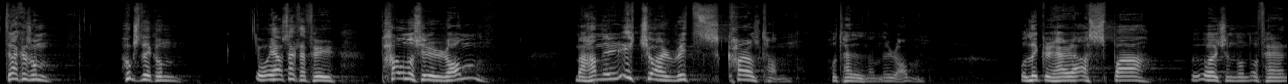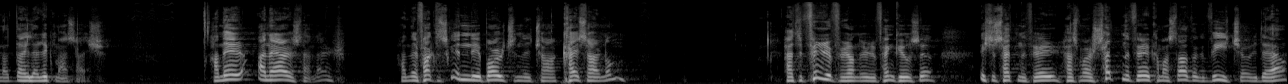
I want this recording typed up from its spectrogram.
Det er akkurat som, husk det og jeg har sagt det før, Paulus er i Rom, men han er ikke av Ritz-Carlton-hotellen i Rom. Og ligger her av spa, økjenden og ferien av deilig rikmassasj. Han er en ærestender. Han er faktisk inne i borgene til keiseren. Han er fyrre for han er i fengehuset. Ikke settende fyrre. Han som er settende fyrre kan man stadig vite i det. Han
